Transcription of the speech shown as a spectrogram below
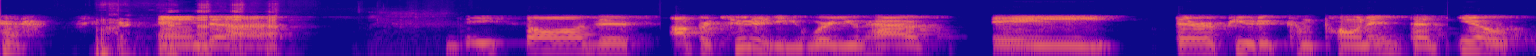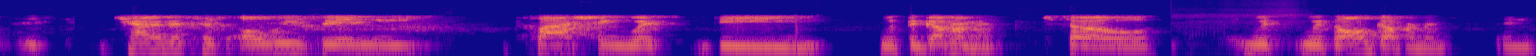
and uh, they saw this opportunity where you have a therapeutic component that, you know, cannabis has always been clashing with the with the government. So with with all governments in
